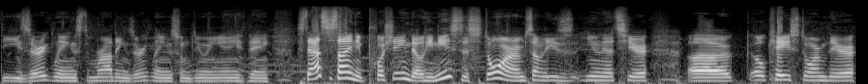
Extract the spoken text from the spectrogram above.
the Zerglings, the marauding Zerglings from doing anything. Stats deciding to push in though. He needs to storm some of these units here. Uh, okay storm there.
